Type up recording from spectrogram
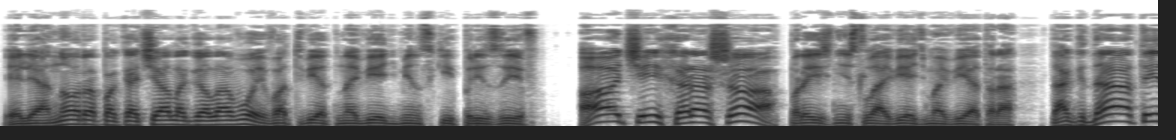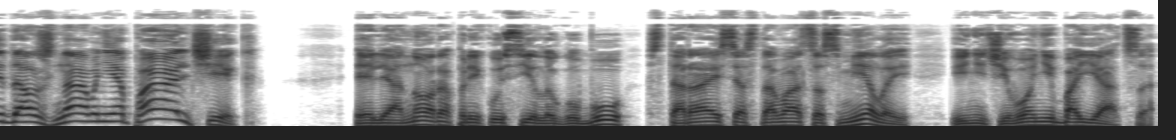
Элеонора покачала головой в ответ на ведьминский призыв. «Очень хорошо!» — произнесла ведьма ветра. «Тогда ты должна мне пальчик!» Элеонора прикусила губу, стараясь оставаться смелой и ничего не бояться.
